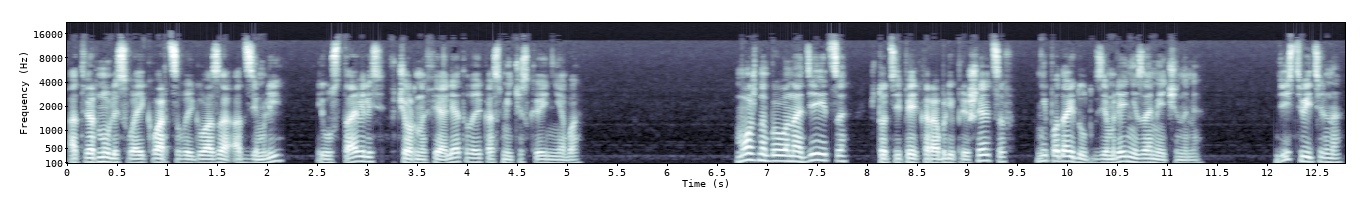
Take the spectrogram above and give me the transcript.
отвернули свои кварцевые глаза от Земли и уставились в черно-фиолетовое космическое небо. Можно было надеяться, что теперь корабли пришельцев не подойдут к Земле незамеченными. Действительно,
